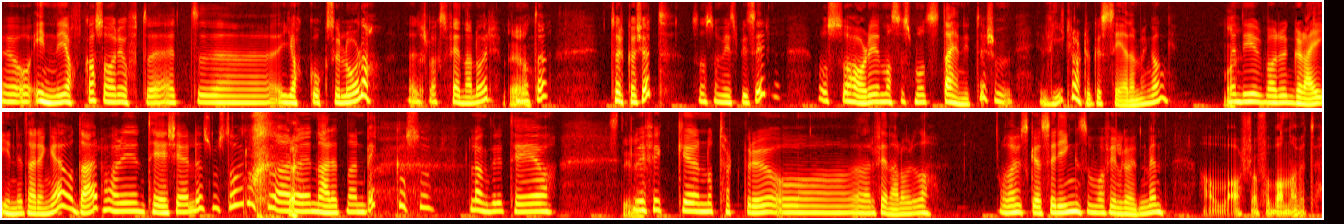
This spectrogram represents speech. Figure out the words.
Eh, Og inni jakka så har de ofte et uh, jakkokselår, da. Et slags fenalår, på en Ja. måte. Tørka kjøtt, sånn som vi spiser. Og så har de masse små steinhytter som Vi klarte jo ikke å se dem engang. Men de bare glei inn i terrenget, og der har de en tekjele som står, og så er det i nærheten av en bekk, og så lagde de te, og vi fikk eh, noe tørt brød og det der fenalåret, da. Og da husker jeg Sering, som var fjellguiden min. Han var så forbanna, vet du.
